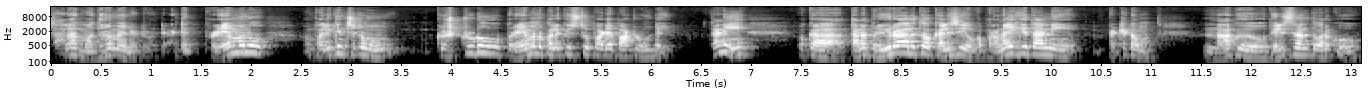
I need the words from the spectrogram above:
చాలా మధురమైనటువంటి అంటే ప్రేమను పలికించడం కృష్ణుడు ప్రేమను పలికిస్తూ పాడే పాటలు ఉంటాయి. కానీ ఒక తన ప్రియురాలతో కలిసి ఒక ప్రణయ గీతాన్ని పెట్టడం నాకు తెలిసినంత వరకు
